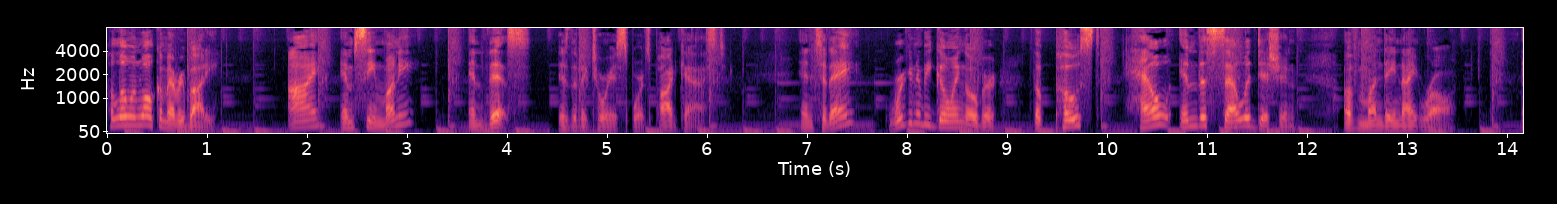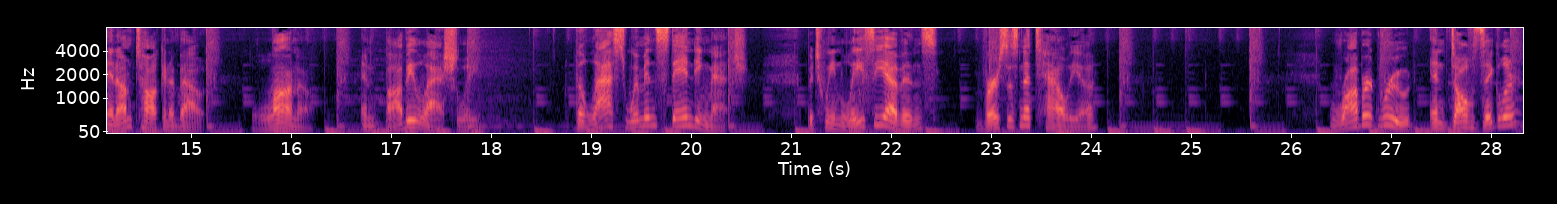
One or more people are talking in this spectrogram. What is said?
Hello and welcome, everybody. I am C Money, and this is the Victorious Sports Podcast. And today, we're going to be going over the post Hell in the Cell edition of Monday Night Raw. And I'm talking about Lana and Bobby Lashley, the last women's standing match between Lacey Evans versus Natalya, Robert Roode and Dolph Ziggler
